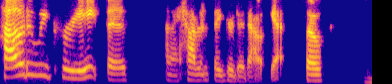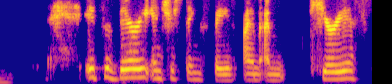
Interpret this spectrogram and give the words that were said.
how do we create this? And I haven't figured it out yet. So mm. it's a very interesting space. I'm I'm curious,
